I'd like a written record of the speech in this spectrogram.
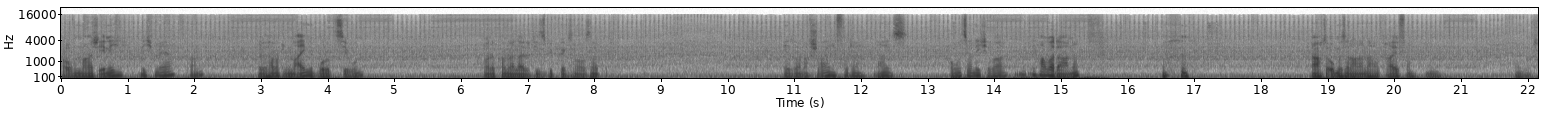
kaufen mache ich eh nicht, nicht mehr dann. Weil wir haben halt eine eigene Produktion. Aber da kommen ja leider diese Big Packs raus. Na gut. Ey, so nach Schweinefutter. Nice. Brauchen wir zwar nicht, aber hm, haben wir da, ne? Ach, da oben ist ja noch ein anderer Greifer. Hm. Na gut.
